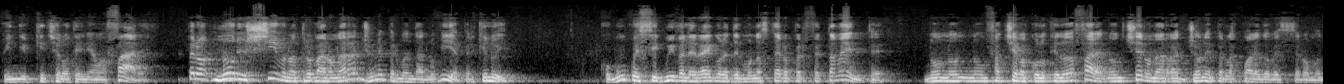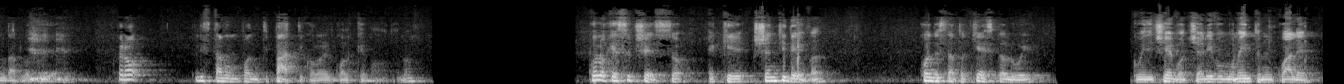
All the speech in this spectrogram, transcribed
Quindi che ce lo teniamo a fare? Però non riuscivano a trovare una ragione per mandarlo via, perché lui comunque seguiva le regole del monastero perfettamente, non, non, non, faceva quello che doveva fare, non c'era una ragione per la quale dovessero mandarlo via. Però gli stava un po' antipatico in qualche modo. No? Quello che è successo è che Shantideva, quando è stato chiesto a lui, come dicevo, ci arriva un momento nel quale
